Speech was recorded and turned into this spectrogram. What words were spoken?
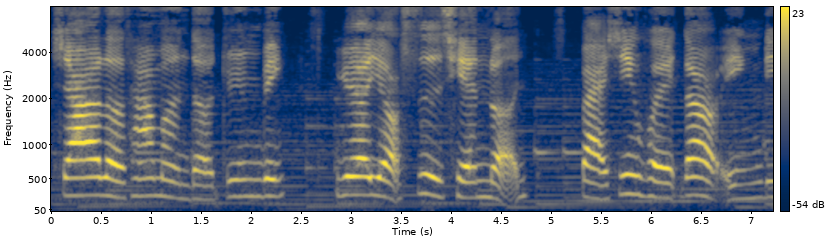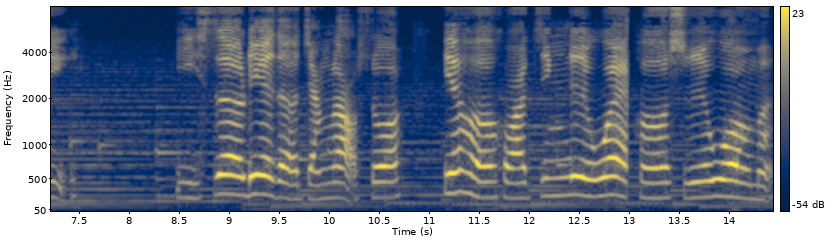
杀了他们的军兵，约有四千人。百姓回到营里。以色列的长老说：“耶和华今日为何使我们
